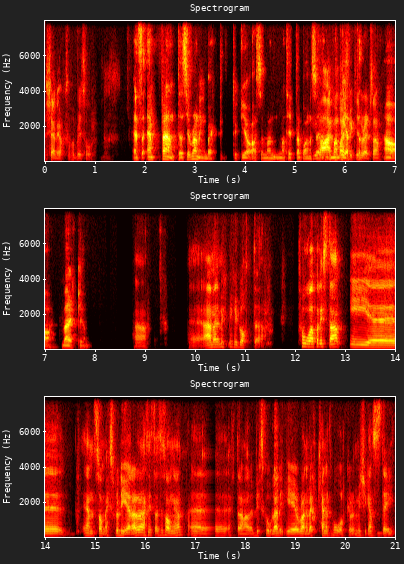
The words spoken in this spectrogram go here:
känner jag också på Breeze Hall. Alltså, en fantasy running back tycker jag. Alltså, man, man tittar på honom så Ja, man kommer vara vet- effektiv zone. Ja, verkligen. Ja. Eh, ja, men mycket, mycket gott där. Tvåa på listan är eh, en som exploderade den här sista säsongen eh, efter han hade bytt skola. Det är running back Kenneth Walker, Michigan State.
